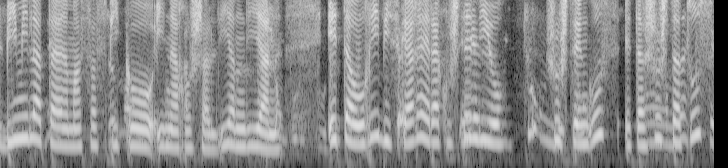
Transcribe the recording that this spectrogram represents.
2000 eta emazazpiko inarrosaldi handian. Eta hori bizkarra erakusten dio. Sustenguz eta sustatuz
